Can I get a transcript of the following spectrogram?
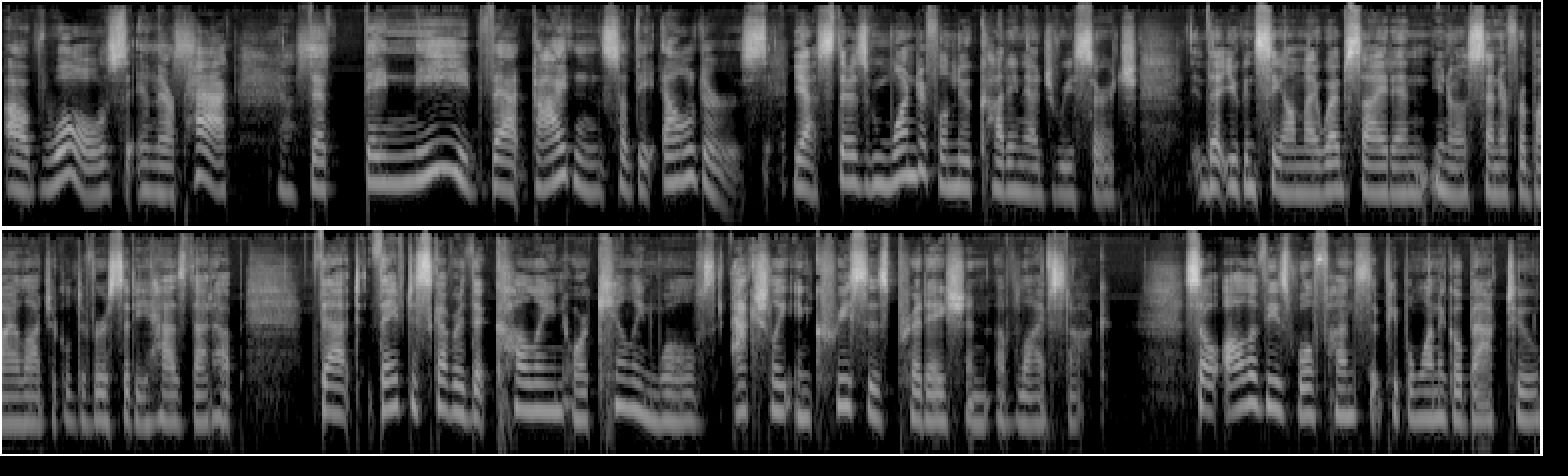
of wolves in their pack, yes. that they need that guidance of the elders. Yes, there's wonderful new cutting edge research that you can see on my website, and you know, Center for Biological Diversity has that up. That they've discovered that culling or killing wolves actually increases predation of livestock. So, all of these wolf hunts that people want to go back to,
